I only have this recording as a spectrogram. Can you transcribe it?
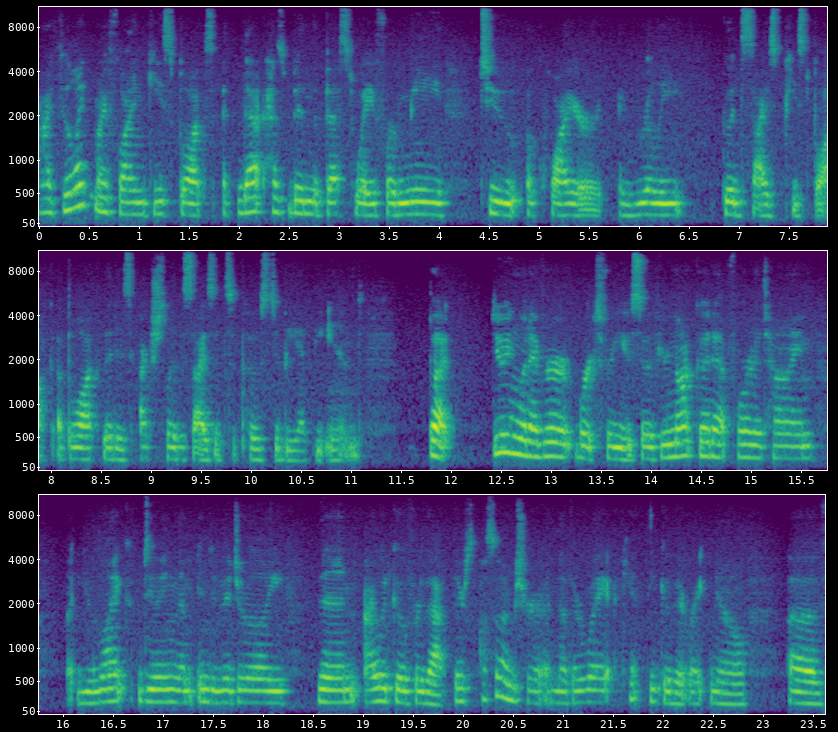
I feel like my flying geese blocks, that has been the best way for me to acquire a really good sized piece block, a block that is actually the size it's supposed to be at the end. But doing whatever works for you. So if you're not good at four at a time, you like doing them individually, then I would go for that. There's also, I'm sure, another way, I can't think of it right now, of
